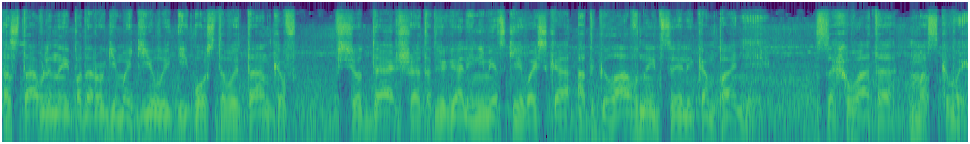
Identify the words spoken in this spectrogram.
оставленные по дороге могилы и остовы танков все дальше отодвигали немецкие войска от главной цели кампании – захвата Москвы.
